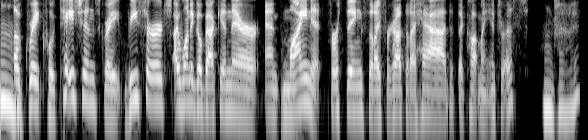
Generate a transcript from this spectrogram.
of great quotations, great research. I want to go back in there and mine it for things that I forgot that I had that caught my interest. Okay.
